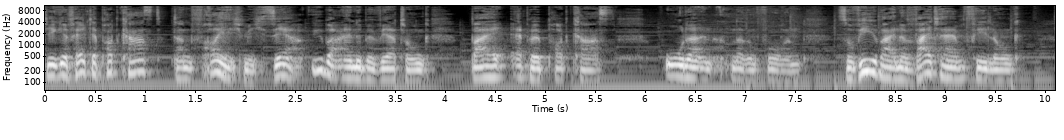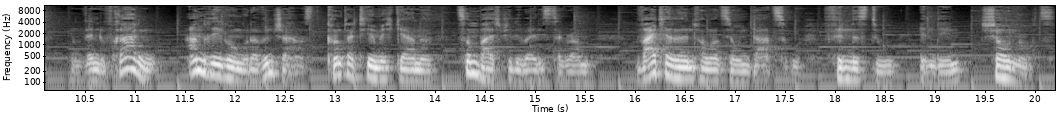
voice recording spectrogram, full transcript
Dir gefällt der Podcast? Dann freue ich mich sehr über eine Bewertung bei Apple Podcast oder in anderen Foren sowie über eine Weiterempfehlung. Und wenn du Fragen, Anregungen oder Wünsche hast, kontaktiere mich gerne, zum Beispiel über Instagram Weitere Informationen dazu findest du in den Show Notes.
